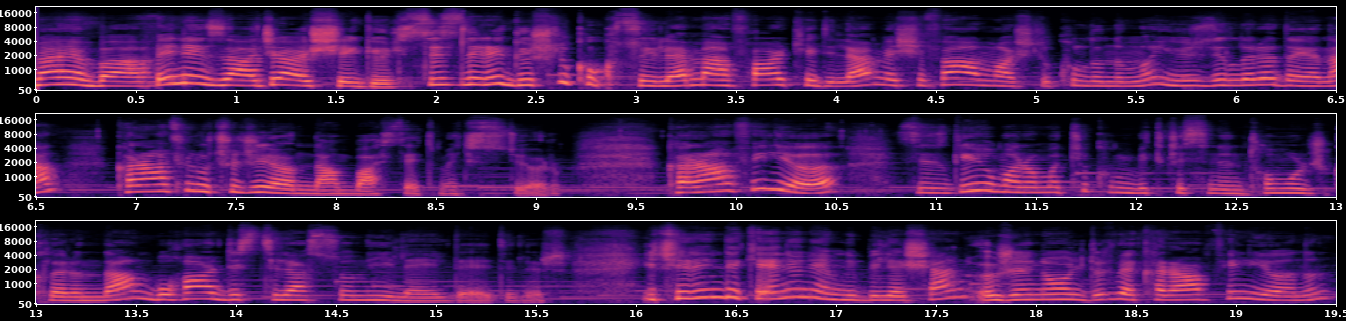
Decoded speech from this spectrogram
Merhaba, ben Eczacı Ayşegül. Sizlere güçlü kokusuyla hemen fark edilen ve şifa amaçlı kullanımı yüzyıllara dayanan karanfil uçucu yağından bahsetmek istiyorum. Karanfil yağı, Sizgium aromaticum bitkisinin tomurcuklarından buhar distilasyonu ile elde edilir. İçeriğindeki en önemli bileşen öjenoldür ve karanfil yağının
